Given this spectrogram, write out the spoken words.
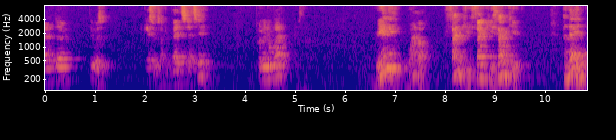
and um, there was, I guess it was like a bed set in. Put it all out. Really? Wow. Thank you, thank you, thank you. And then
